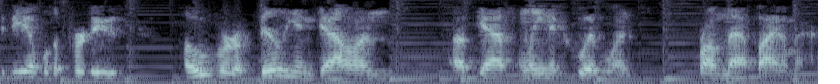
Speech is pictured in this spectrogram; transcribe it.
to be able to produce over a billion gallons of gasoline equivalent from that biomass.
